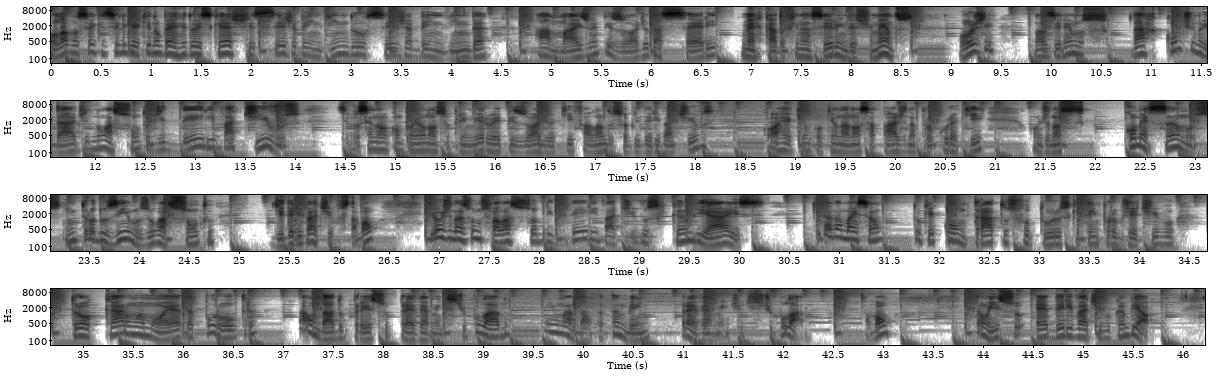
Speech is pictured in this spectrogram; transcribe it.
Olá, você que se liga aqui no BR2Cast, seja bem-vindo, seja bem-vinda a mais um episódio da série Mercado Financeiro e Investimentos. Hoje nós iremos dar continuidade no assunto de derivativos. Se você não acompanhou o nosso primeiro episódio aqui falando sobre derivativos, corre aqui um pouquinho na nossa página, procura aqui, onde nós começamos, introduzimos o assunto de derivativos, tá bom? E hoje nós vamos falar sobre derivativos cambiais, que nada mais são do que contratos futuros que têm por objetivo trocar uma moeda por outra a um dado preço previamente estipulado em uma data também previamente estipulada, tá bom? Então isso é derivativo cambial.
